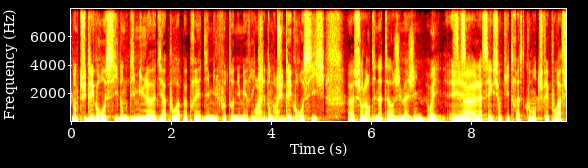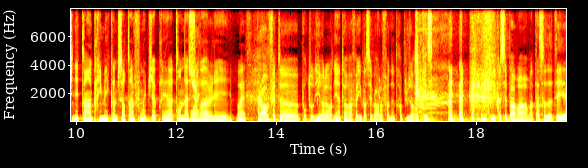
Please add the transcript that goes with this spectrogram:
Donc tu dégrossis donc 10 000 diapos à peu près, 10 000 photos numériques. Ouais, donc ouais. tu dégrossis euh, sur l'ordinateur, j'imagine. Oui. Et euh, la sélection qui te reste, comment tu fais pour affiner? T'as imprimé comme certains le font et puis après euh, t'en as sur euh, les. Ouais. Alors en fait, euh, pour tout dire, l'ordinateur a failli passer par la fenêtre à plusieurs reprises, vu que c'est pas ma, ma, tasse de thé.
